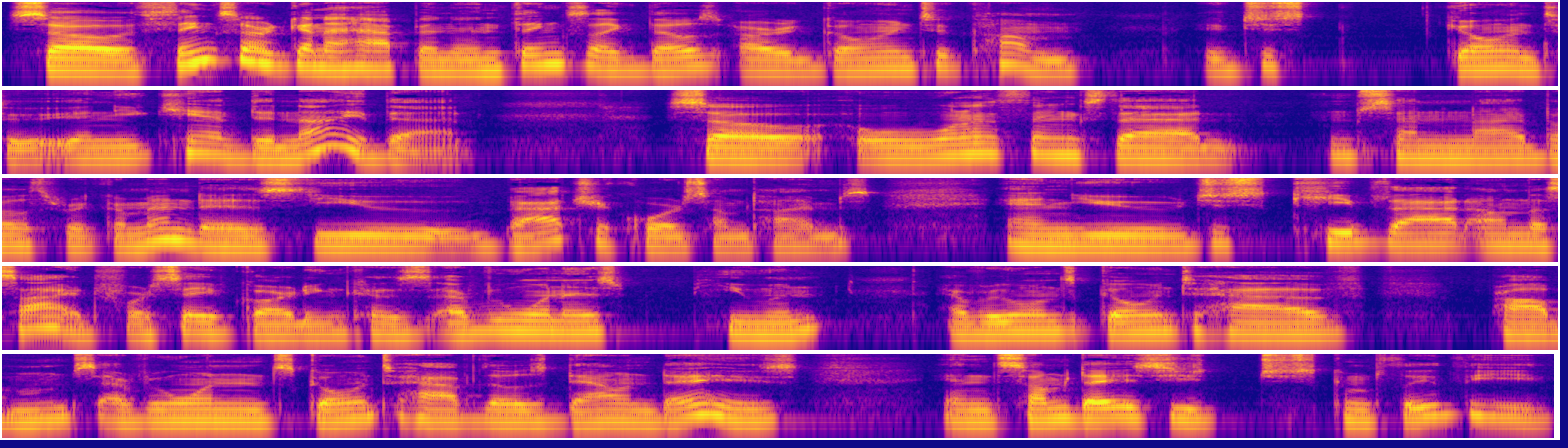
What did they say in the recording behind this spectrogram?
So things are gonna happen, and things like those are going to come. It just going to, and you can't deny that. So one of the things that Sen and I both recommend is you batch record sometimes and you just keep that on the side for safeguarding because everyone is human. Everyone's going to have problems. Everyone's going to have those down days. And some days you just completely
